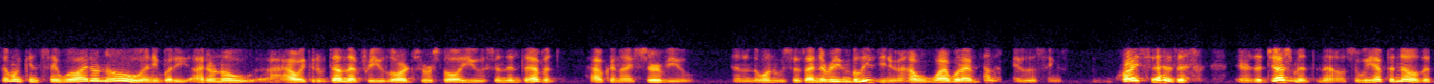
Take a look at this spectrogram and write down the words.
Someone can say, Well, I don't know anybody. I don't know how I could have done that for you, Lord. First of all, you send them to heaven. How can I serve you? And the one who says, I never even believed in you. How, why would I have done any of those things? Christ says that there's a judgment now. So we have to know that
